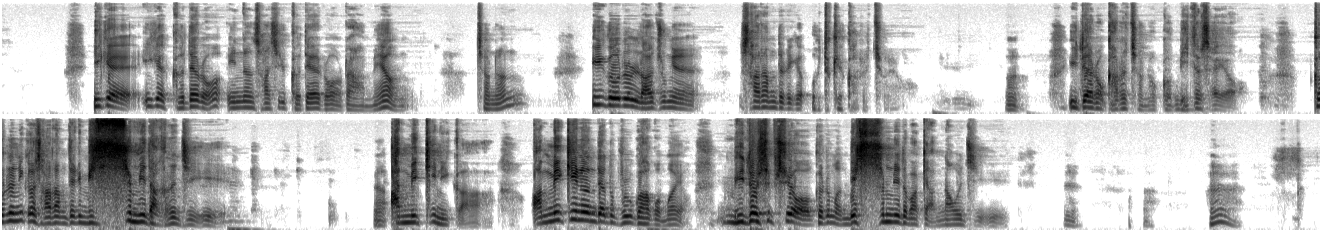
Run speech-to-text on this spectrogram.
이게, 이게 그대로, 있는 사실 그대로라면, 저는 이거를 나중에 사람들에게 어떻게 가르쳐요? 이대로 가르쳐 놓고 믿으세요. 그러니까 사람들이 믿습니다. 그러지. 안 믿기니까. 안 믿기는데도 불구하고 뭐요? 믿으십시오. 그러면 믿습니다밖에 안 나오지.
